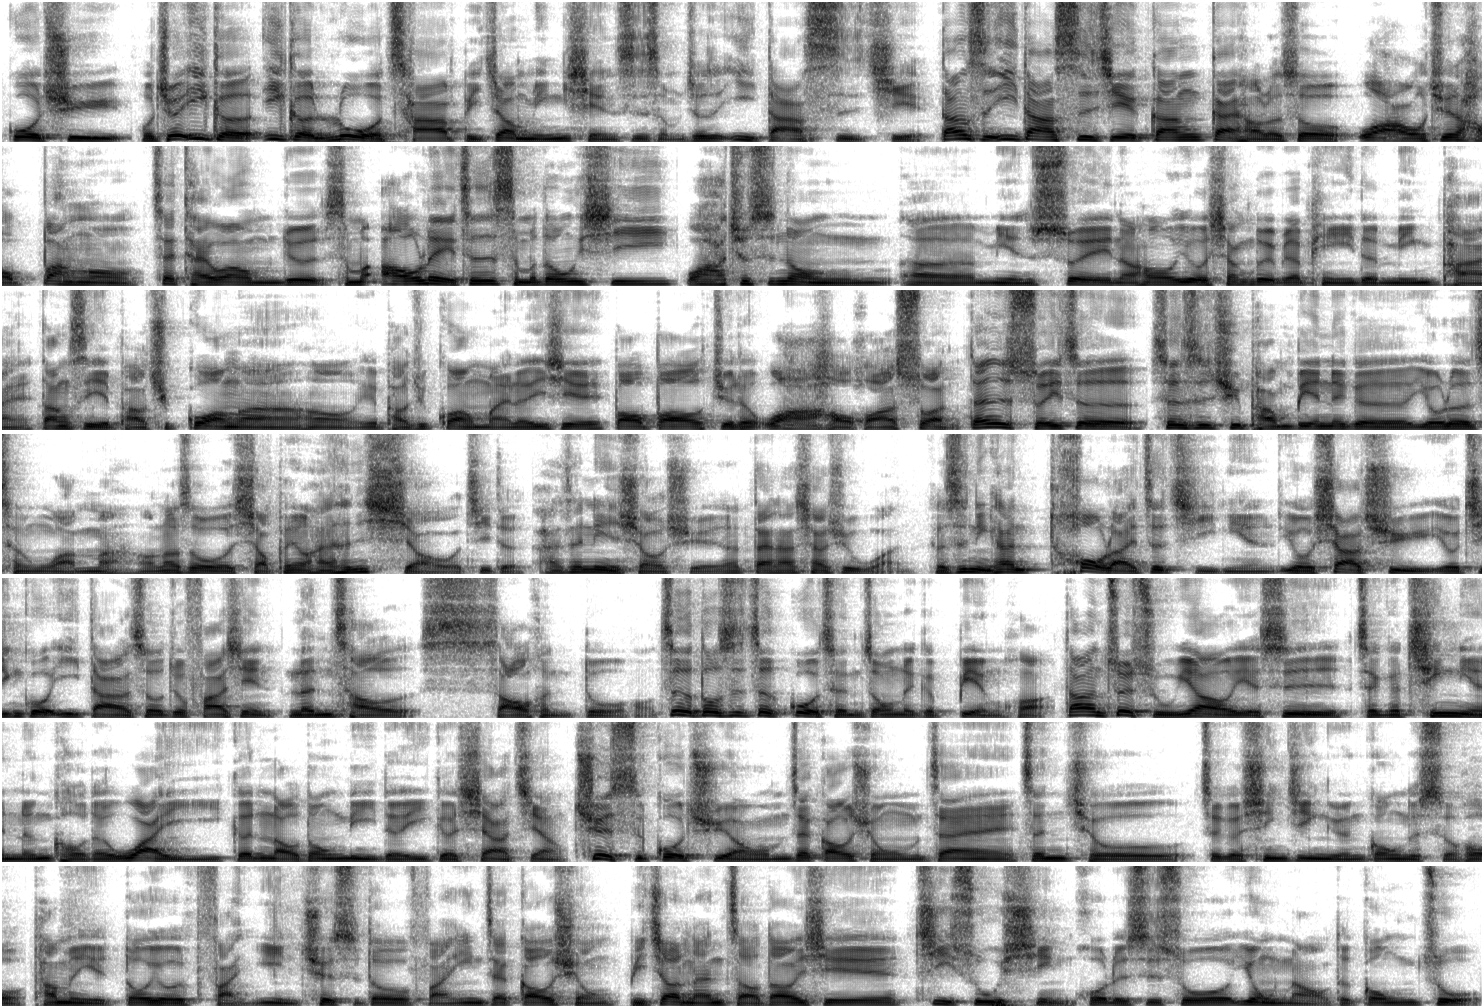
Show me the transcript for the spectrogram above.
过去，我觉得一个一个落差比较明显是什么？就是亿大世界。当时亿大世界刚盖好的时候，哇，我觉得好棒哦。在台湾，我们就什么凹类，这是什么东西？哇，就是那种呃免税，然后又相对比较便宜的名牌。当时也跑去逛啊，哈，也跑去逛，买了一些包包，觉得哇，好划算。但是随着甚至去旁边那个游乐城玩嘛，哦，那时候我小朋友还很小，我记得还在念小学，然后带他下去玩。可是你看后来这几年有下去，有经过义大的时候，就发现人潮少很多，哦，这个都是这个过程中的一个变化。当然最主要也是整个青年人口的外移跟劳动力的一个下降。确实过去啊，我们在高雄，我们在征求这个新进员工的时候，他们也都有反映，确实都有反映，在高雄比较难找到一些技术性或者是说用脑的。工作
